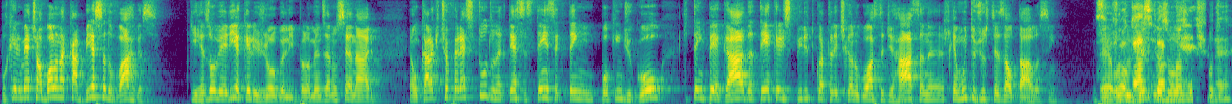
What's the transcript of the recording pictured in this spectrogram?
porque ele mete uma bola na cabeça do Vargas, que resolveria aquele jogo ali, pelo menos era um cenário. É um cara que te oferece tudo, né? Que tem assistência, que tem um pouquinho de gol, que tem pegada, tem aquele espírito que o atleticano gosta de raça, né? Acho que é muito justo exaltá-lo, assim. É, outro, dia ele fez um eixo, outro, né?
